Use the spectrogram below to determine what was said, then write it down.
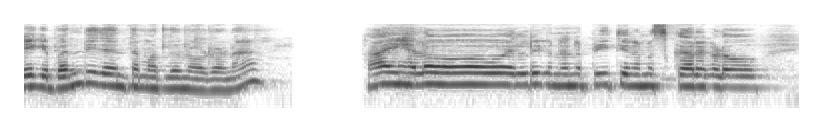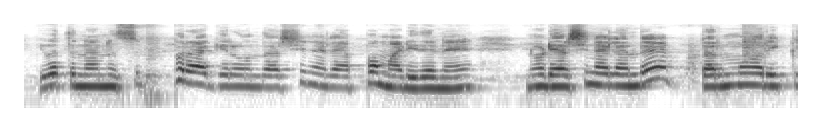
ಹೇಗೆ ಬಂದಿದೆ ಅಂತ ಮೊದಲು ನೋಡೋಣ. ಹಾಯ್ ಹಲೋ ಎಲ್ರಿಗೂ ನನ್ನ ಪ್ರೀತಿ ನಮಸ್ಕಾರಗಳು. ಇವತ್ತು ನಾನು ಸೂಪರ್ ಆಗಿರೋ ಒಂದು ಅರಿಶಿನ ಎಲೆ ಅಪ್ಪ ಮಾಡಿದ್ದೇನೆ. ನೋಡಿ, ಅರಿಶಿನ ಎಲೆ ಅಂದರೆ ಟರ್ಮರಿಕ್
